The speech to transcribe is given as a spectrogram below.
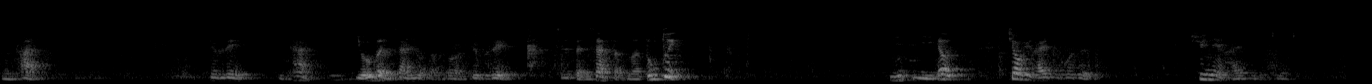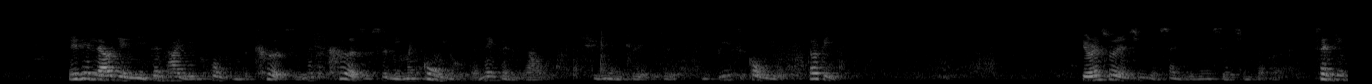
你看，对不对？你看，有本善有本恶，对不对？其实本善本恶都对。你你要教育孩子或者训练孩子的时候。一定了解你跟他有一个共同的特质，那个特质是你们共有的，那个你要去面对，就彼此共有。到底有人说人性本善，有人说人性本恶。圣经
